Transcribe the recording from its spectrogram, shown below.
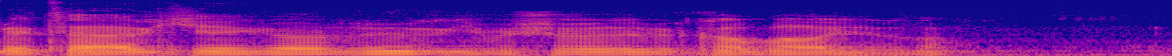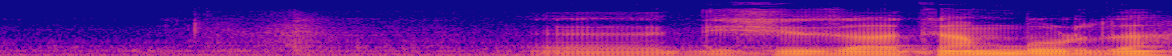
beta erkeği gördüğünüz gibi şöyle bir kaba ayırdım. Ee, dişi zaten burada.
